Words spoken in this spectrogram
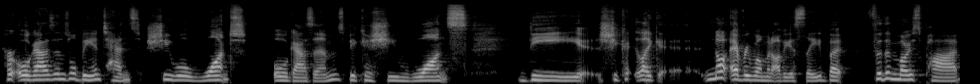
Her orgasms will be intense. She will want orgasms because she wants the she like eh, not every woman obviously, but for the most part,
